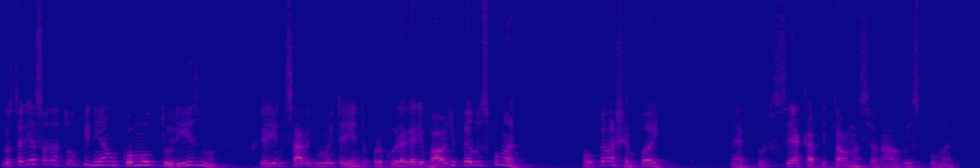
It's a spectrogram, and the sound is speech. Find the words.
Gostaria só da tua opinião como o turismo, porque a gente sabe que muita gente procura Garibaldi pelo espumante, ou pela champanhe, né, por ser a capital nacional do espumante.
